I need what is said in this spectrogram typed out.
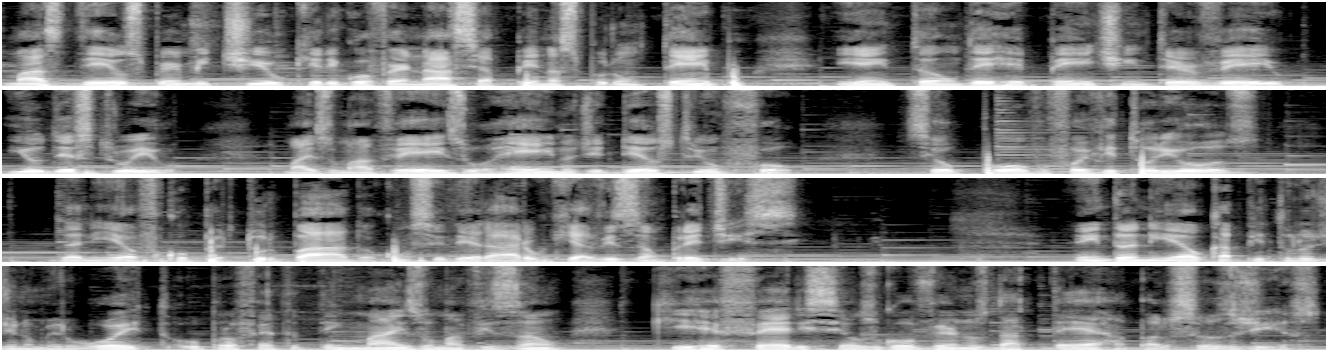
mas Deus permitiu que ele governasse apenas por um tempo e então, de repente, interveio e o destruiu. Mais uma vez, o reino de Deus triunfou. Seu povo foi vitorioso. Daniel ficou perturbado ao considerar o que a visão predisse. Em Daniel, capítulo de número 8, o profeta tem mais uma visão que refere-se aos governos da terra para os seus dias.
